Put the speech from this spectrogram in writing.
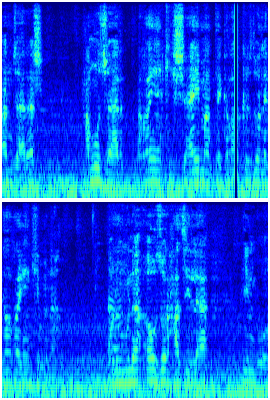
ئەم جارەش هەموو جار ڕێنێکی شایمان تێکەڵا کردووە لەگەڵ ڕێگەنکی منە. ولونا او زور حزي لا التوني بو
